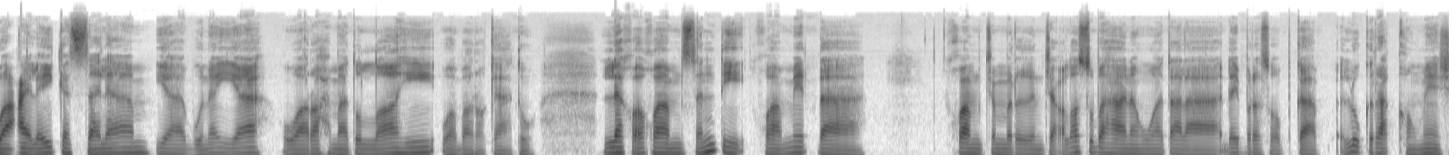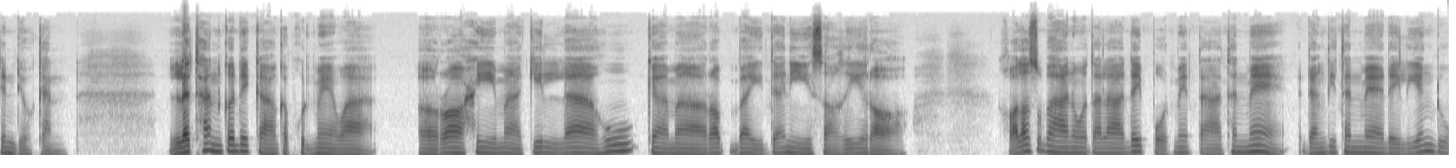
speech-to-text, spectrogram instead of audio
วะอะลัยกัสสลามยาบุนัยยะวะเราะห์มะตุลลอฮิวะบะเราะกาตุฮ์และขอความสันติ ความเมตตา ความจำเริญจากอัลลอฮฺสุบฮานะฮูวตาลาได้ประสบกับลูกรักของแม่เช่นเดียวกัน และท่านก็ได้กล่าวกับคุณแม่ว่ารอฮีมากิลลาหูกามารับไบตานีซากีรอ ขอลอสุบฮานะฮูวตาลาได้โปรดเมตตาท่านแม่ ดังที่ท่านแม่ได้เลี้ยงดู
